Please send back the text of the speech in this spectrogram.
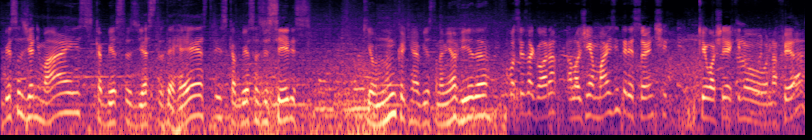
Cabeças de animais, cabeças de extraterrestres, cabeças de seres que eu nunca tinha visto na minha vida. Com vocês agora a lojinha mais interessante que eu achei aqui no, na feira.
